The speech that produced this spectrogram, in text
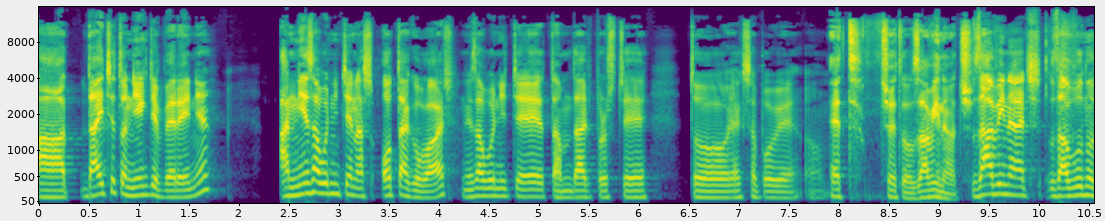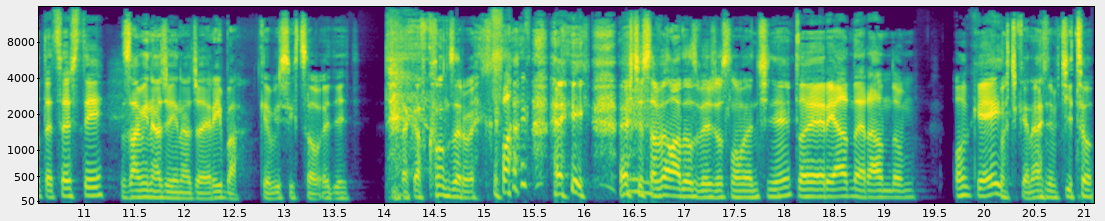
a dajte to niekde verejne a nezabudnite nás otagovať, nezabudnite tam dať proste to, jak sa povie... Um, Et, čo je to? Zavinač. Zavinač, zabudnuté cesty. Zavinač je ináč aj ryba, keby si chcel vedieť. Taká v konzerve. Hej, ešte sa veľa dozvieš o Slovenčine. To je riadne random. OK. Počkaj, nájdem ti to.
